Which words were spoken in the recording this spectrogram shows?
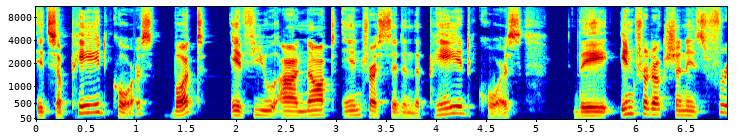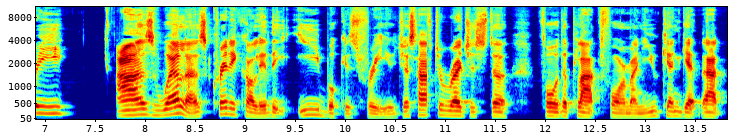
it's a paid course, but if you are not interested in the paid course, the introduction is free as well as critically the ebook is free. You just have to register for the platform and you can get that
